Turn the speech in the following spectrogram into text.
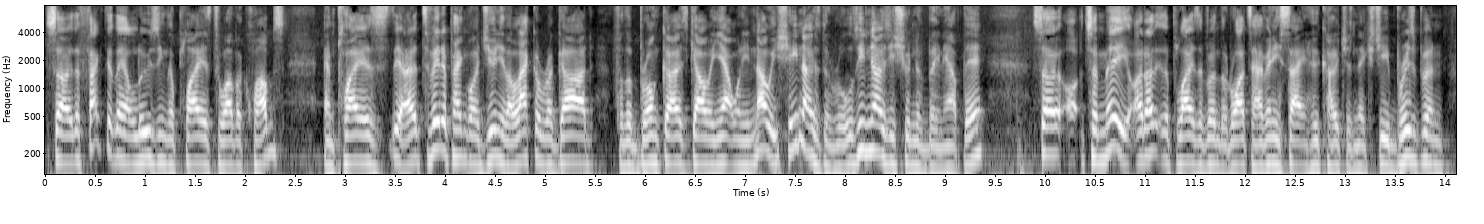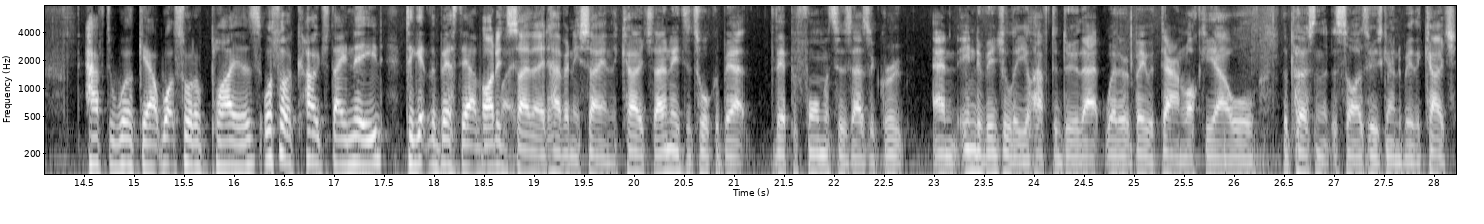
So the fact that they are losing the players to other clubs and players, you know, Tevita Pangai Jr., the lack of regard for the Broncos going out when he knows he knows the rules, he knows he shouldn't have been out there. So uh, to me, I don't think the players have earned the right to have any say in who coaches next year. Brisbane have to work out what sort of players, what sort of coach they need to get the best out of the I didn't players. say they'd have any say in the coach. They need to talk about their performances as a group. And individually, you'll have to do that, whether it be with Darren Lockyer or the person that decides who's going to be the coach.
